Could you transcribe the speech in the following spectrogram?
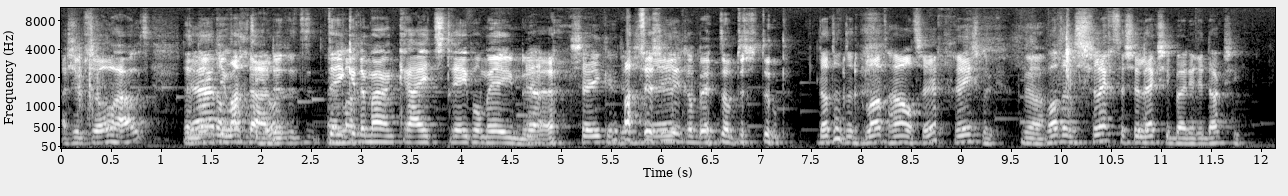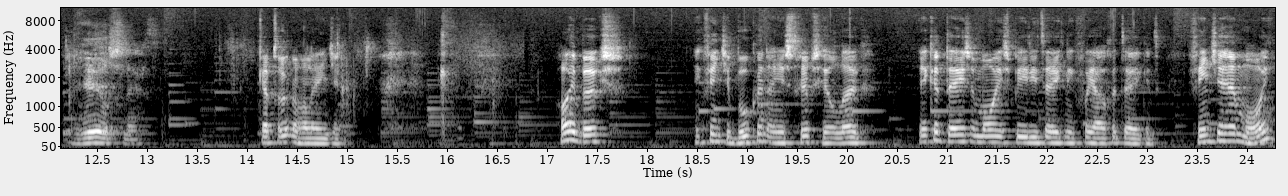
Als je hem zo houdt, dan Ja, denk dan je, wat hij, nou, teken er maar een krijtstreep omheen. Ja, eh. zeker. Wat Dus, is eh, hier gebeurd op de stoep? Dat het het blad haalt zeg, vreselijk. Ja. Wat een slechte selectie bij de redactie. Heel slecht. Ik heb er ook nog wel eentje. Hoi Bugs, ik vind je boeken en je strips heel leuk. Ik heb deze mooie speedy tekening voor jou getekend. Vind je hem mooi?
